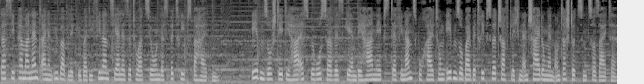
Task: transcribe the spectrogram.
dass Sie permanent einen Überblick über die finanzielle Situation des Betriebs behalten. Ebenso steht die HS Büro Service GmbH nebst der Finanzbuchhaltung ebenso bei betriebswirtschaftlichen Entscheidungen unterstützend zur Seite.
